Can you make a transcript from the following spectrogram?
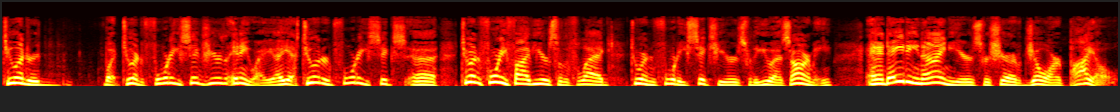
200 what 246 years? Anyway uh, yes 246 uh, 245 years for the flag 246 years for the US Army and 89 years for Sheriff Joe Arpaio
